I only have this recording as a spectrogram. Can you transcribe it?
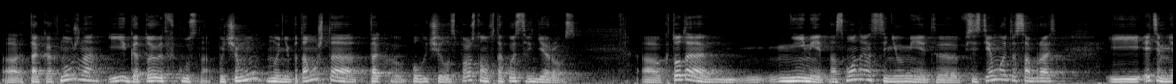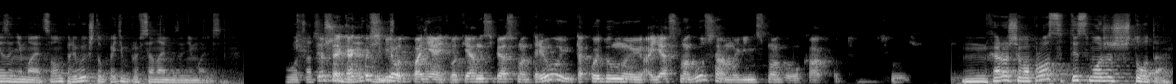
э, так, как нужно и готовит вкусно. Почему? Ну, не потому что так получилось, просто он в такой среде рос. Э, кто-то не имеет насмотренности, не умеет э, в систему это собрать, и этим не занимается. Он привык, чтобы этим профессионально занимались. Вот, Слушай, а как по себе вот понять? Вот я на себя смотрю и такой думаю, а я смогу сам или не смогу? Как вот? Хороший вопрос. Ты сможешь что-то.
